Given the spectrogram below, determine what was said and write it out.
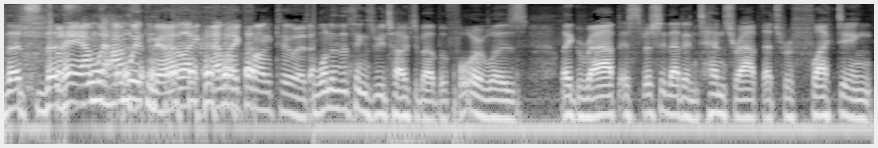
That's that's. but hey, I'm, I'm with you, man. I like I like funk too. One of the things we talked about before was like rap, especially that intense rap that's reflecting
